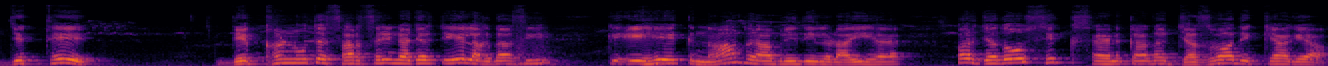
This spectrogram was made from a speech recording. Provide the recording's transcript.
ਜਿੱਥੇ ਦੇਖਣ ਨੂੰ ਤੇ ਸਰਸਰੀ ਨਜ਼ਰ 'ਚ ਇਹ ਲੱਗਦਾ ਸੀ ਕਿ ਇਹ ਇੱਕ ਨਾ ਬਰਾਬਰੀ ਦੀ ਲੜਾਈ ਹੈ, ਪਰ ਜਦੋਂ ਸਿੱਖ ਸੈਨਿਕਾਂ ਦਾ ਜਜ਼ਬਾ ਦੇਖਿਆ ਗਿਆ,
